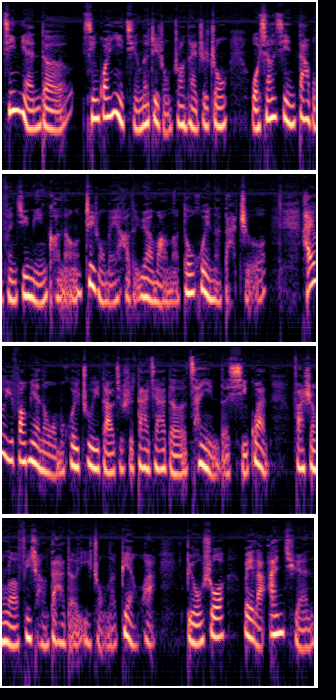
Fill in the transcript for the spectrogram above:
今年的新冠疫情的这种状态之中，我相信大部分居民可能这种美好的愿望呢都会呢打折。还有一方面呢，我们会注意到，就是大家的餐饮的习惯发生了非常大的一种呢变化。比如说，为了安全、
